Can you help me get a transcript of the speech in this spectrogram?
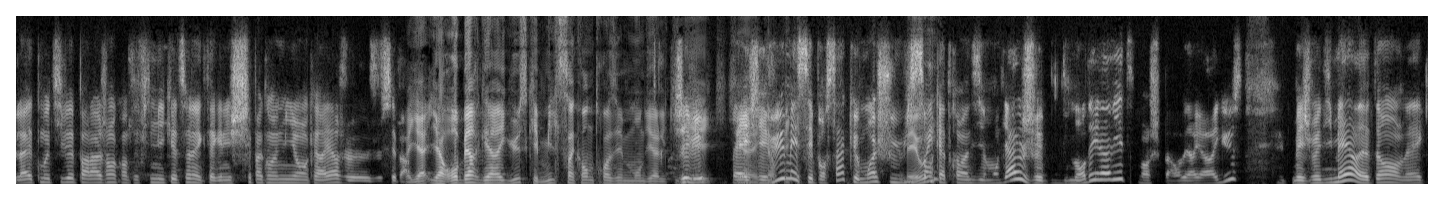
Là, être motivé par l'argent quand t'es Phil Mickelson et que t'as gagné je sais pas combien de millions en carrière, je, je sais pas. Il y, y, a Robert Garrigus qui est 1053e mondial. J'ai vu, bah, j'ai vu, mais c'est pour ça que moi je suis 890e mondial. Je vais demander une invite. Bon, je suis pas Robert Garrigus, mais je me dis merde, attends, mec.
